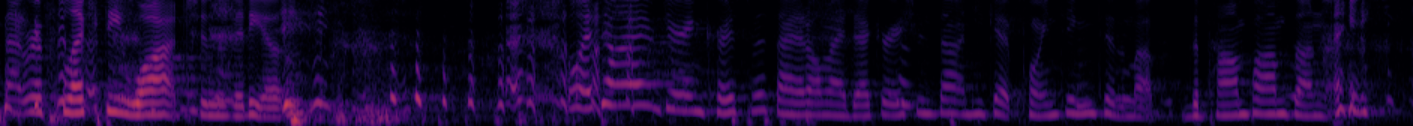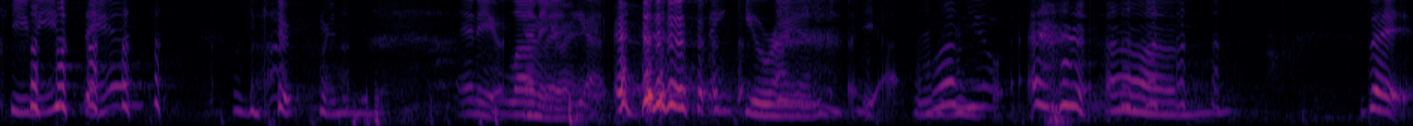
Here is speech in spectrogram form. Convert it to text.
That reflecty watch in the videos. One time during Christmas, I had all my decorations out, and he kept pointing to the, the pom poms on my TV stand. we kept pointing it. Anyway, Love anyway. it. Yes. Thank you, Ryan. yeah, love you. um, but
